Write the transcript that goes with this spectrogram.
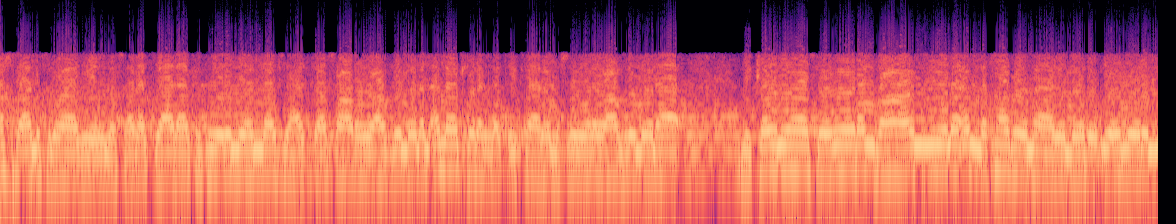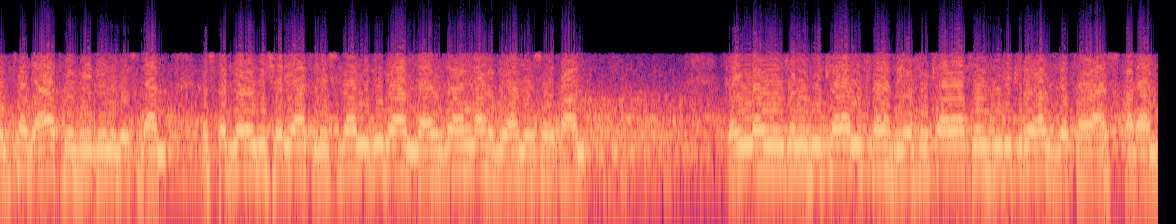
يخفى مثل هذه المسألة على كثير من الناس حتى صاروا يعظمون الأماكن التي كان المسلمون يعظمونها. بكونها سرورا ظانين أن تعظيمها لأمور مبتدعات في دين الإسلام واستبدلوا بشريعة الإسلام بدعا ما أنزل الله بها من سلطان. فإنه يوجد في كلام السلف وحكاياتهم في ذكر غزة وعسقلان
